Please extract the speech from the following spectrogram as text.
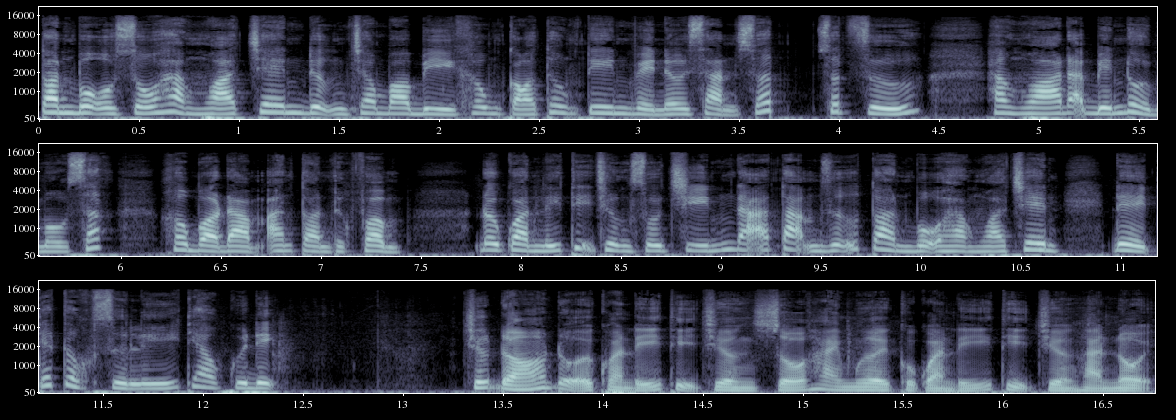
Toàn bộ số hàng hóa trên đựng trong bao bì không có thông tin về nơi sản xuất, xuất xứ. Hàng hóa đã biến đổi màu sắc, không bảo đảm an toàn thực phẩm. Đội quản lý thị trường số 9 đã tạm giữ toàn bộ hàng hóa trên để tiếp tục xử lý theo quy định. Trước đó, đội quản lý thị trường số 20 của Quản lý Thị trường Hà Nội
